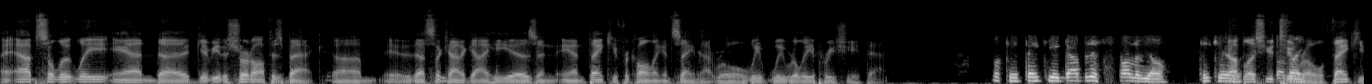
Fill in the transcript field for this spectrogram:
absolutely, and uh, give you the shirt off his back. Um, eh, that's the kind of guy he is, and, and thank you for calling and saying that, Raul. We we really appreciate that. Okay, thank you. God bless all of y'all. Take care. God bless you too, Bye-bye. Raul. Thank you.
